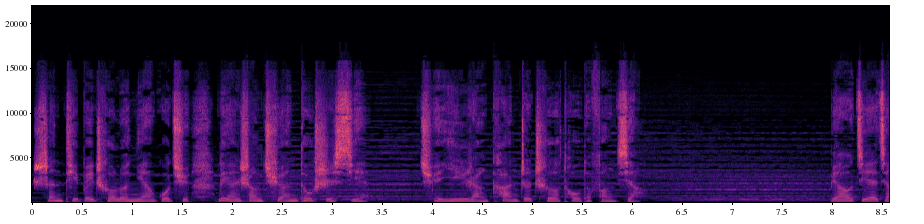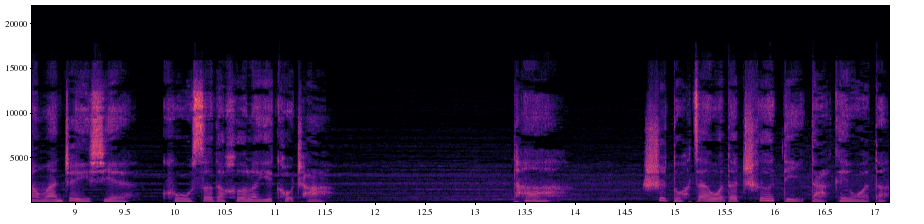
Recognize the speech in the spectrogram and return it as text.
身体被车轮碾过去，脸上全都是血，却依然看着车头的方向。表姐讲完这些，苦涩的喝了一口茶。他。是躲在我的车底打给我的。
